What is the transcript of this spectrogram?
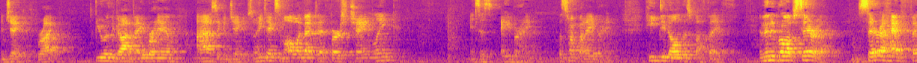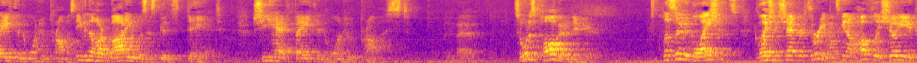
and Jacob, right? You are the God of Abraham, Isaac, and Jacob. So he takes them all the way back to that first chain link and says, Abraham. Let's talk about Abraham. He did all this by faith. And then he brought up Sarah. Sarah had faith in the one who promised. Even though her body was as good as dead, she had faith in the one who promised. Amen. So, what is Paul going to do here? Let's look at Galatians. Galatians chapter 3. Once again, I'll hopefully show you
